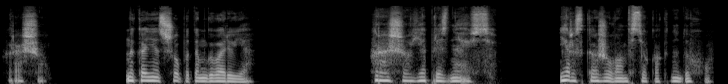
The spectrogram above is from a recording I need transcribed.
Хорошо. Наконец шепотом говорю я. Хорошо, я признаюсь. Я расскажу вам все как на духу.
